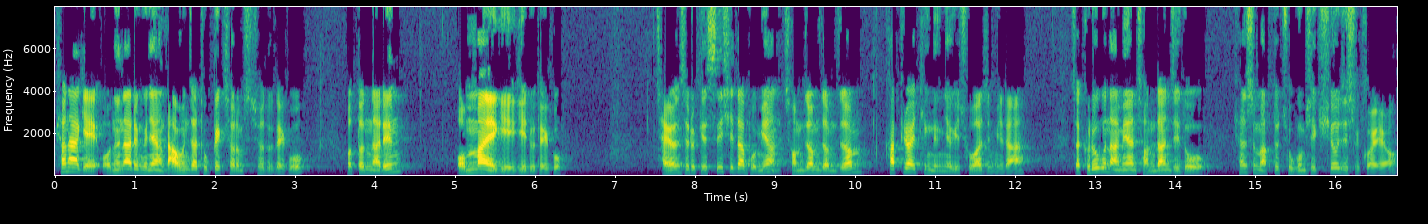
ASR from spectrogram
편하게 어느 날은 그냥 나 혼자 독백처럼 쓰셔도 되고 어떤 날은 엄마에게 얘기해도 되고 자연스럽게 쓰시다 보면 점점 점점 카피라이팅 능력이 좋아집니다. 자 그러고 나면 전단지도 현수막도 조금씩 쉬워지실 거예요.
